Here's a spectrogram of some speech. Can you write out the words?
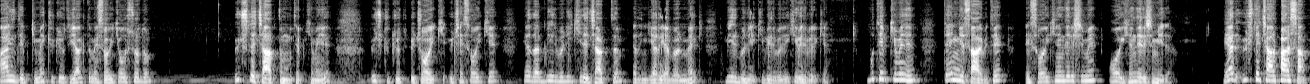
aynı tepkime kükürtü yaktım SO2 oluşturdum. 3 ile çarptım bu tepkimeyi. 3 kükürt 3 O2 3 SO2 ya da 1 bölü 2 ile çarptım ya da yarıya bölmek 1 bölü 2 1 bölü 2 1 bölü 2. Bu tepkimenin denge sabiti SO2'nin derişimi O2'nin derişimiydi. Eğer 3 ile çarparsam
